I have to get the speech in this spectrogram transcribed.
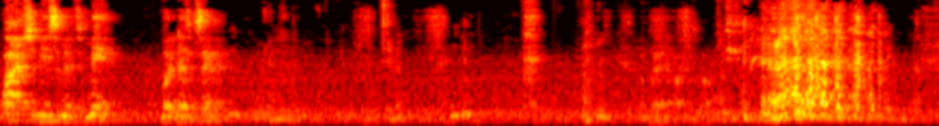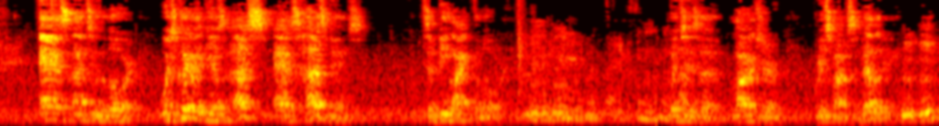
wives should be submitted to men, but it doesn't say that. I'm glad that is As unto the Lord, which clearly gives us as husbands to be like the Lord, mm-hmm. which is a larger responsibility. Mm-hmm.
